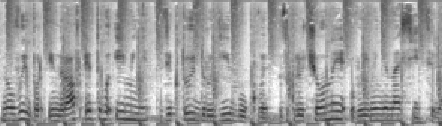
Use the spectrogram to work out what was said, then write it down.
но выбор и нрав этого имени диктуют другие буквы, заключенные в имени носителя.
